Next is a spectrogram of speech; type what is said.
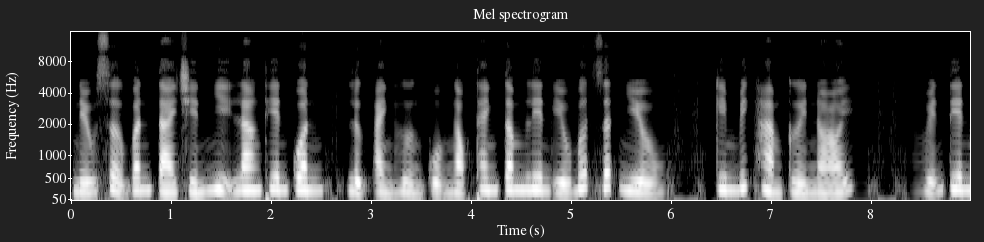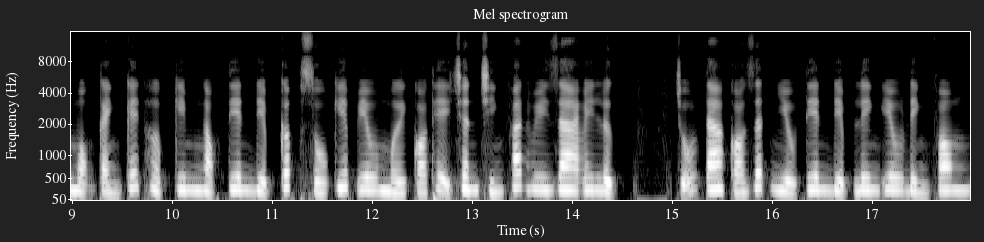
Nếu sở vân tái chiến nhị lang thiên quân, lực ảnh hưởng của Ngọc Thanh Tâm liên yếu bớt rất nhiều. Kim Bích Hàm cười nói. Huyễn Tiên Mộng Cảnh kết hợp Kim Ngọc Tiên Điệp cấp số kiếp yêu mới có thể chân chính phát huy ra uy lực. chỗ ta có rất nhiều tiên điệp linh yêu đỉnh phong.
